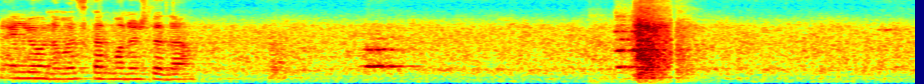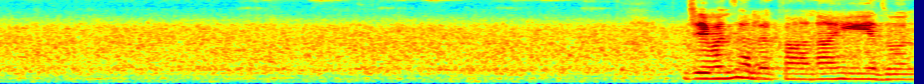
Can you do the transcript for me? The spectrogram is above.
हॅलो नमस्कार मनोज दादा जेवण झालं का? नाही अजून.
